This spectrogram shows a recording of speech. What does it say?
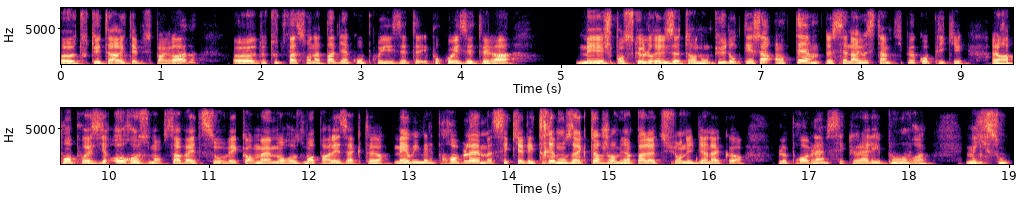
Euh, tout était arrêté, mais c'est pas grave. Euh, de toute façon, on n'a pas bien compris ils étaient, pourquoi ils étaient là. Mais je pense que le réalisateur non plus. Donc déjà, en termes de scénario, c'était un petit peu compliqué. Alors après, on pourrait se dire, heureusement, ça va être sauvé quand même, heureusement, par les acteurs. Mais oui, mais le problème, c'est qu'il y a des très bons acteurs, j'en reviens pas là-dessus, on est bien d'accord. Le problème, c'est que là, les pauvres, mais ils sont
